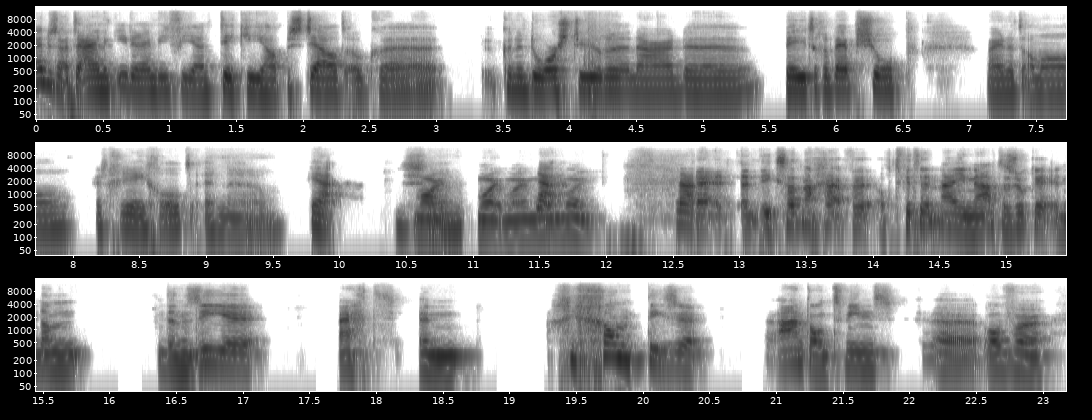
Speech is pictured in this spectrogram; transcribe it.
Hè, dus uiteindelijk iedereen die via een tikkie had besteld ook uh, kunnen doorsturen naar de betere webshop waarin het allemaal werd geregeld. En uh, ja. Dus, mooi, uh, mooi, mooi, mooi, mooi. Ja. en ik zat nog even op Twitter naar je naam te zoeken en dan, dan zie je echt een gigantische aantal tweets over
